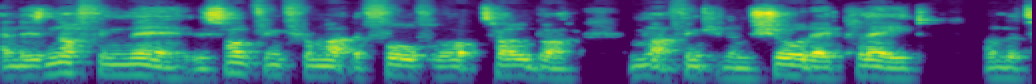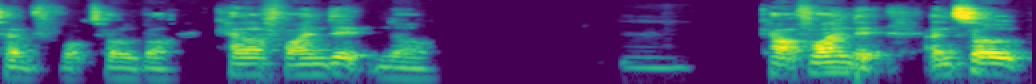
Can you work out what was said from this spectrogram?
and there's nothing there. There's something from like the 4th of October. I'm not thinking, I'm sure they played on the 10th of October. Can I find it? No. Mm. Can't find it. And so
